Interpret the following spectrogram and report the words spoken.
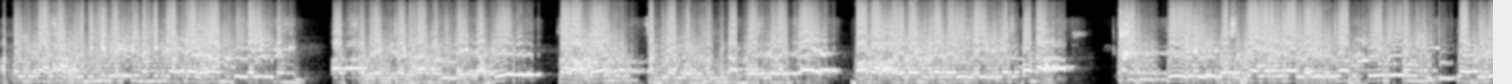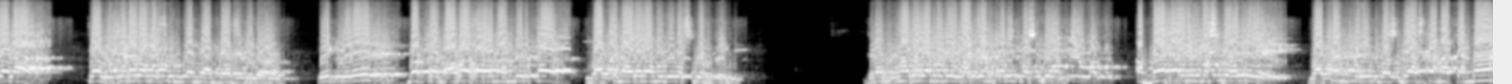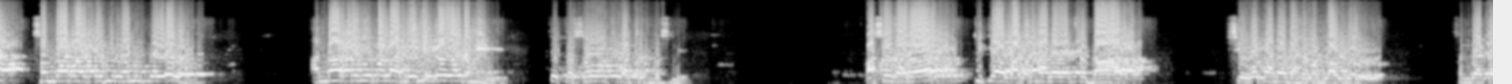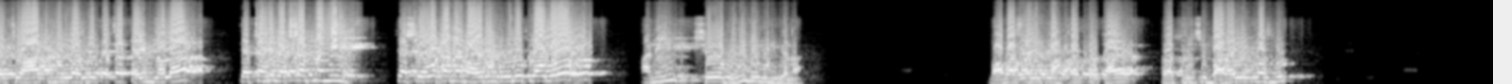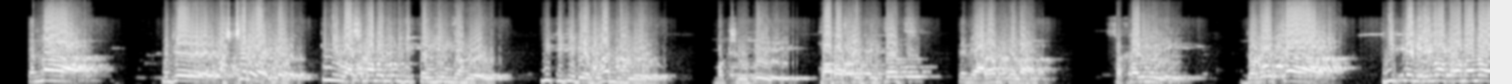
आता इथं असा कोणीही व्यक्ती नाही की आपल्या घरामध्ये लाइट नाही. आज सगळ्यांच्या घरामध्ये लाइट आहे. तर आपण चांगल्या पद्धतीने अभ्यास करायचा आहे. बाबासाहेबांच्या घरी लाइट नसताना ते रस्त्यावरच्या लाईटच्या पोल खाली त्या दिव्याला त्या उजेडाला बसून त्यांनी अभ्यास केलं. एक वेळेस डॉक्टर बाबासाहेब आंबेडकर वाचनालयामध्ये बसले होते. ग्रंथालयामध्ये वाचन करीत बसले होते अभ्यास करीत बसले होते. वाचन करीत बसले असताना त्यांना संध्याकाळ कधी झाली कळलं नाही. अंधार कधी पडला हेही कळलं नाही. ते तसंच वाचत बसले. असं झालं की त्या वाचनालयाचं दार सेवकानं बाहेरून लावलं. संध्याकाळचे आठ नऊ वाजले त्याचा टाइम झाला. त्याच्याही लक्षात नाही. त्या सेवकानं बाहेरून कुलूप लावलं आणि सेवक घरी निघून गेला. बाबासाहेब पाहतात तर काय? रात्रीची बारा एक वाजले. त्यांना म्हणजे आश्चर्य वाटलं की मी वाचनामध्ये किती तल्लीन झालोय. मी किती बेभान झालोय. मग शेवटी बाबासाहेब तिथंच त्यांनी आराम केला. सकाळी दररोजच्या नित्य नियमाप्रमाणे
